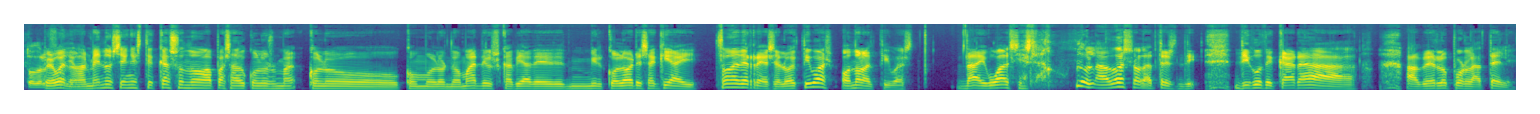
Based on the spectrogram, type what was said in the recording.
todo el Pero bueno, al menos en este caso no ha pasado con los ma- con lo, como los nomades que había de mil colores. Aquí hay zona de RS, ¿lo activas o no lo activas? Da igual si es la 1, la 2 o la 3. Digo de cara a, a verlo por la tele.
